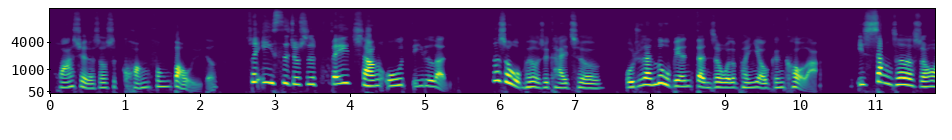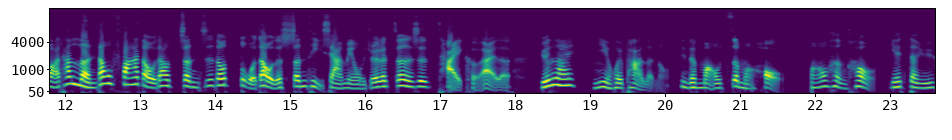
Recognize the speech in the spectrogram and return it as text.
滑雪的时候是狂风暴雨的，所以意思就是非常无敌冷。那时候我朋友去开车，我就在路边等着我的朋友跟寇啦。一上车的时候啊，它冷到发抖，到整只都躲在我的身体下面。我觉得真的是太可爱了。原来你也会怕冷哦，你的毛这么厚，毛很厚，也等于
